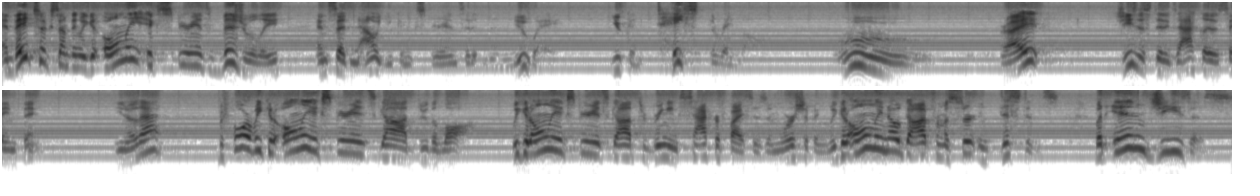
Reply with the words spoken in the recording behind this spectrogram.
And they took something we could only experience visually and said, now you can experience it in a new way. You can taste the rainbow. Ooh. Right? Jesus did exactly the same thing. You know that? Before, we could only experience God through the law. We could only experience God through bringing sacrifices and worshiping. We could only know God from a certain distance. But in Jesus,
